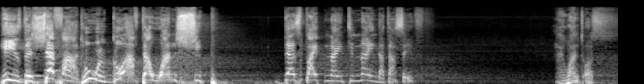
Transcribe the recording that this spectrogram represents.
He is the shepherd who will go after one sheep despite 99 that are safe. I want us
